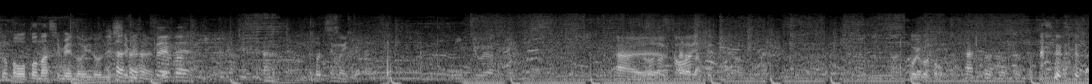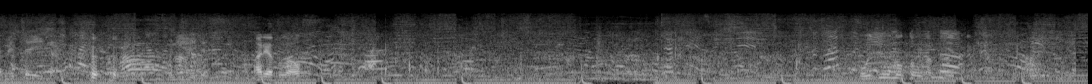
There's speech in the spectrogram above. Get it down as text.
ちょっとおとなしめの色にしてみて。こっち向いて。あうん可愛いこういうこと？あそうそうそうそう。めっちゃいいじゃん。お似合いです。ありがとうございます。五重の塔が見えてる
